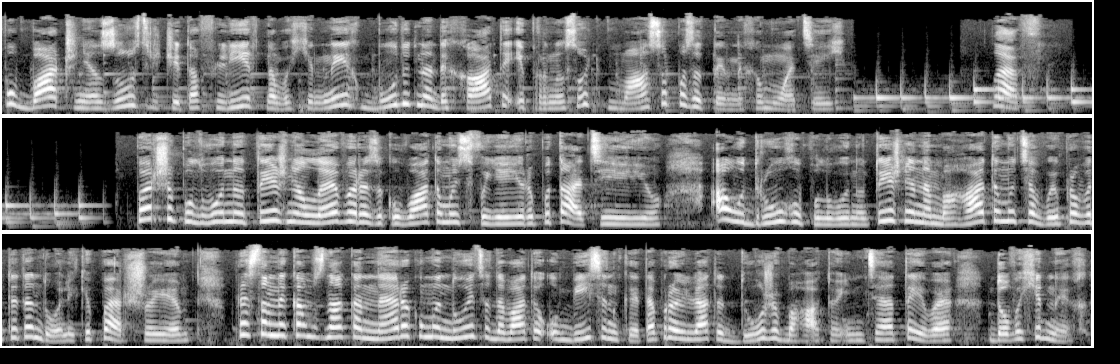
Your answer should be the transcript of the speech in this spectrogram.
Побачення, зустрічі та флірт на вихідних будуть надихати і принесуть масу позитивних емоцій. Лев. Першу половину тижня леви ризикуватимуть своєю репутацією, а у другу половину тижня намагатимуться виправити недоліки першої. Представникам знака не рекомендується давати обіцянки та проявляти дуже багато ініціативи до вихідних,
